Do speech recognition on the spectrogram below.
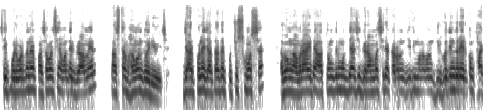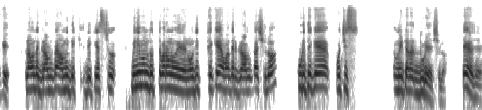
সেই পরিবর্তনের পাশাপাশি আমাদের গ্রামের রাস্তা ভাঙন তৈরি হয়েছে। যার ফলে যাতায়াতের প্রচুর সমস্যা এবং আমরা এটা আতঙ্কের মধ্যে আছি গ্রামবাসীরা, কারণ যদি মনে করুন দীর্ঘদিন ধরে এরকম থাকে, তাহলে আমাদের গ্রামটা আমি দেখি- এসেছি, মিনিমাম ধরতে পারুন নদীর থেকে আমাদের গ্রামটা ছিল কুড়ি থেকে পঁচিশ মিটার দূরে ছিল। ঠিক আছে?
